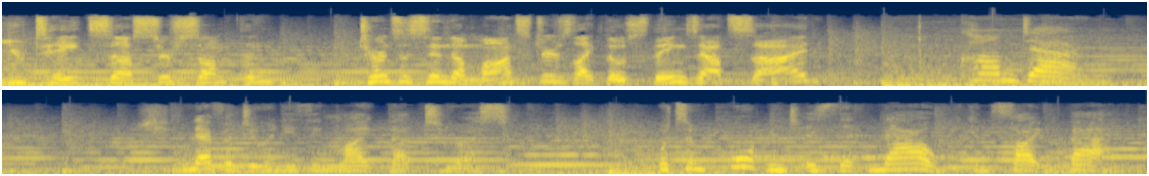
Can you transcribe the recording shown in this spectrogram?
mutates us or something? Turns us into monsters like those things outside? Calm down. She'd never do anything like that to us. What's important is that now we can fight back.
